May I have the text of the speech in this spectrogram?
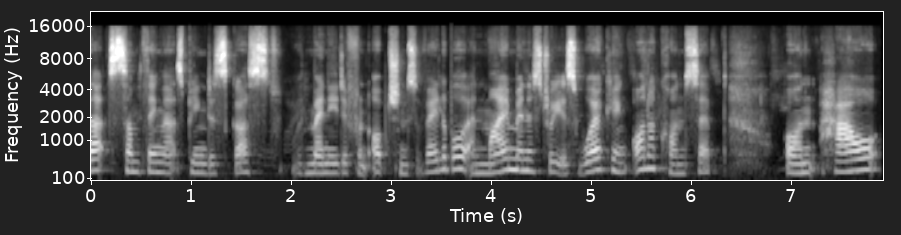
that's something that's being discussed with many different options available. And my ministry is working on a concept on how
